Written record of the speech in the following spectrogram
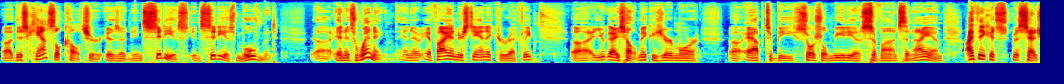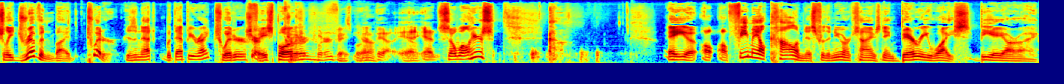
Uh, this cancel culture is an insidious, insidious movement, uh, and it's winning. And if if I understand it correctly, uh, you guys help me because you're more uh, apt to be social media savants than I am. I think it's essentially driven by Twitter. Isn't that? Would that be right? Twitter, Facebook, Twitter, Twitter and Facebook. Yeah. yeah, and, and so well here's a, uh, a a female columnist for the New York Times named Bari Weiss, B A R I.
